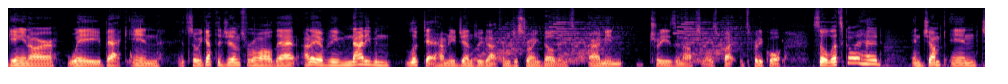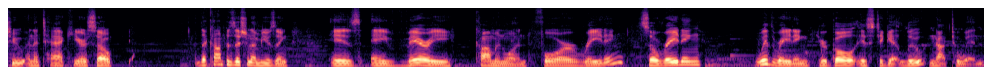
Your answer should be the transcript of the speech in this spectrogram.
gain our way back in. And so we got the gems from all that. I haven't even not even looked at how many gems we got from destroying buildings. I mean trees and obstacles, but it's pretty cool. So let's go ahead and jump into an attack here. So the composition I'm using is a very common one for raiding. So raiding, with raiding, your goal is to get loot, not to win.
